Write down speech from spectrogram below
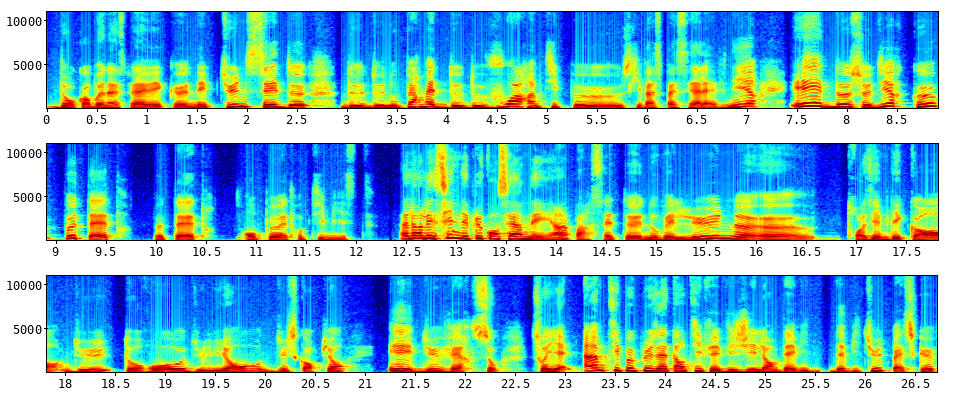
donc en bon aspect avec Neptune, c'est de, de, de nous permettre de, voir un petit peu euh, ce qui va se passer à l'avenir et de se dire que peut-être, peut-être, on peut être optimiste. Alors les signes les plus concernés hein, par cette nouvelle lune, euh, troisième décan du taureau, du lion, du scorpion et du verso. Soyez un petit peu plus attentifs et vigilants que d'habitude parce que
